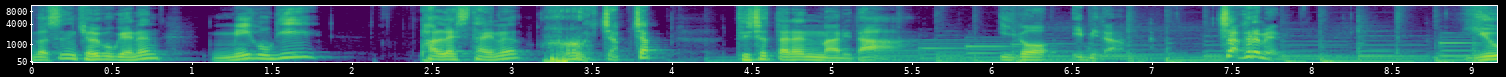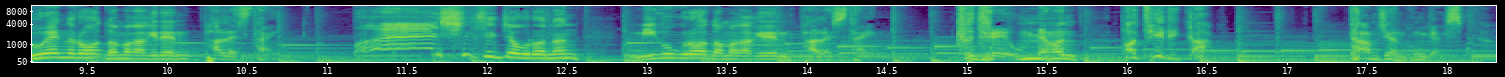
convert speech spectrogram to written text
것은 결국에는 미국이 팔레스타인을 후루룩 짭짭 드셨다는 말이다. 이거입니다. 자, 그러면 유엔으로 넘어가게 된 팔레스타인. 실질적으로는 미국으로 넘어가게 된 팔레스타인. 그들의 운명은 어떻게 될까? 다음 시간 공개하겠습니다.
